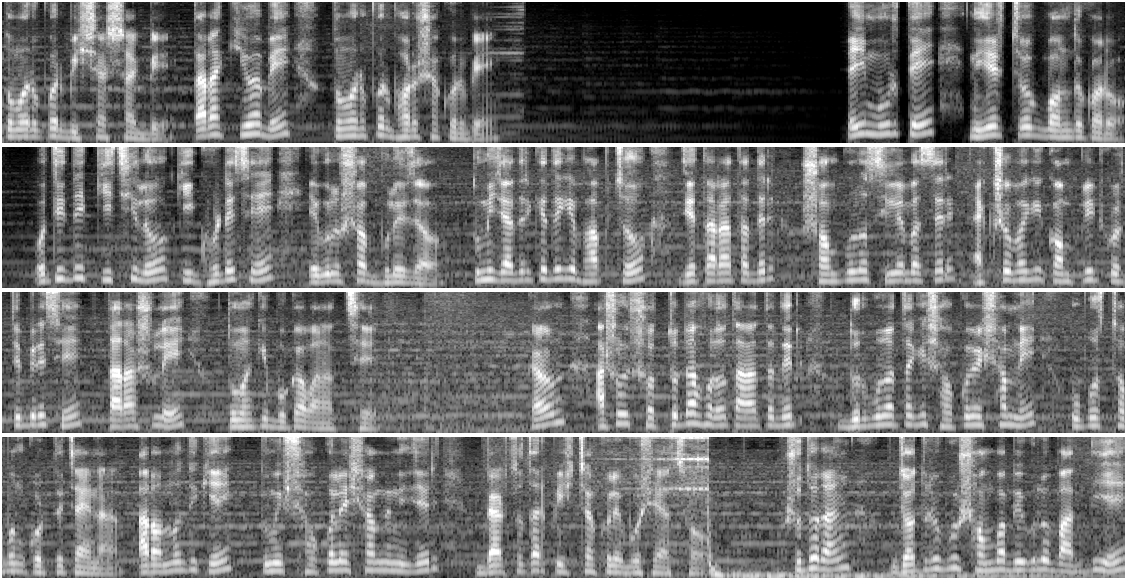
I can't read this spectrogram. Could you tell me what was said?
তোমার উপর বিশ্বাস রাখবে? তারা কীভাবে তোমার উপর ভরসা করবে? এই মুহূর্তে নিজের চোখ বন্ধ করো। অতীতে কি ছিল, কি ঘটেছে, এগুলো সব ভুলে যাও। তুমি যাদেরকে দেখে ভাবছ যে তারা তাদের সম্পূর্ণ সিলেবাসের একশো ভাগই কমপ্লিট করতে পেরেছে, তারা আসলে তোমাকে বোকা বানাচ্ছে। কারণ আসলে সত্যটা হলো, তারা তাদের দুর্বলতাকে সকলের সামনে উপস্থাপন করতে চায় না। আর অন্যদিকে, তুমি সকলের সামনে নিজের ব্যর্থতার পৃষ্ঠা খুলে বসে আছো। সুতরাং যতটুকু সম্ভব এগুলো বাদ দিয়ে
